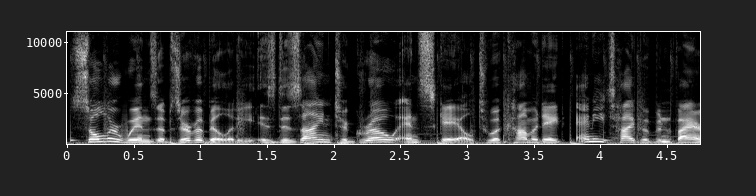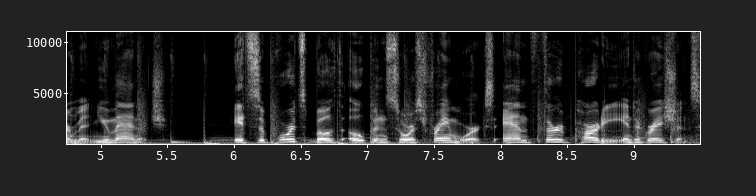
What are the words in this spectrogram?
SolarWinds Observability is designed to grow and scale to accommodate any type of environment you manage. It supports both open source frameworks and third party integrations.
